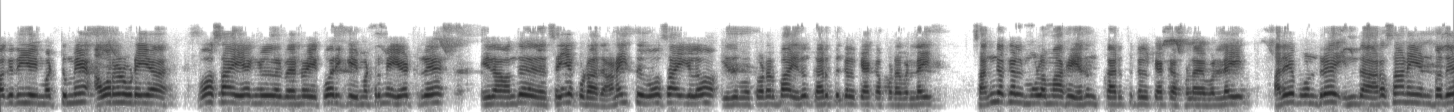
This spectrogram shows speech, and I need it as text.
பகுதியை மட்டுமே அவர்களுடைய விவசாயங்கள் கோரிக்கையை மட்டுமே ஏற்று இதை வந்து செய்யக்கூடாது. அனைத்து விவசாயிகளும் இது தொடர்பாக எதுவும் கருத்துக்கள் கேட்கப்படவில்லை. சங்கங்கள் மூலமாக எதுவும் கருத்துக்கள் கேட்கப்படவில்லை. அதே போன்று இந்த அரசாணை என்பது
